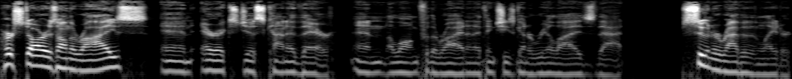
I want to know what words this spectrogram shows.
Her star is on the rise, and Erich's just kind of there and along for the ride. And I think she's going to realize that sooner rather than later.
